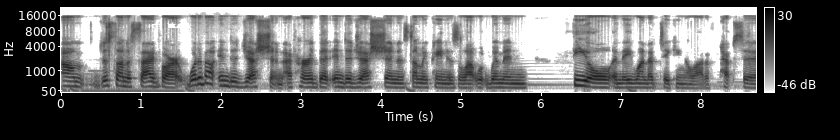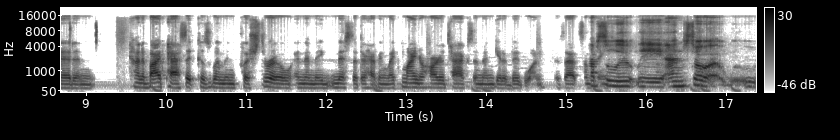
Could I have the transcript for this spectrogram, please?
Um, just on a sidebar, what about indigestion? I've heard that indigestion and stomach pain is a lot what women feel, and they wind up taking a lot of Pepcid and kind of bypass it because women push through and then they miss that they're having like minor heart attacks and then get a big one. Is that something? Absolutely. And so, uh,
